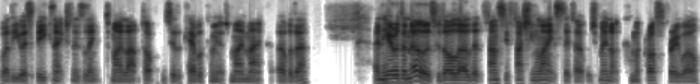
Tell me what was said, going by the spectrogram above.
where the USB connection is linked to my laptop. You can see the cable coming up to my Mac over there. And here are the nodes with all the fancy flashing lights lit up, which may not come across very well.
